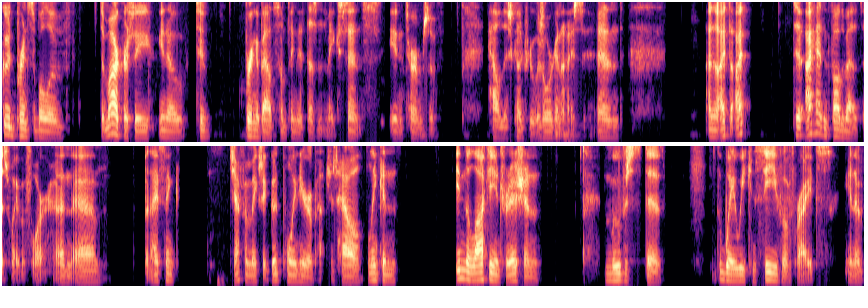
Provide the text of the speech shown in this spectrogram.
good principle of democracy, you know, to bring about something that doesn't make sense in terms of how this country was organized. And I, I, th- I hadn't thought about it this way before, and um, but I think Jaffa makes a good point here about just how Lincoln, in the Lockean tradition, moves the, the way we conceive of rights in a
